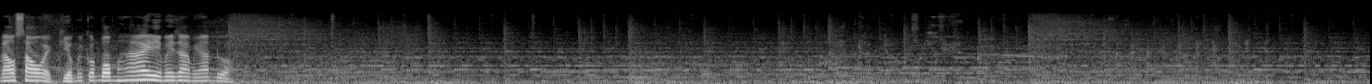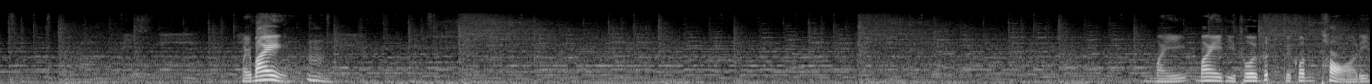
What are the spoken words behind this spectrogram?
Rao sau phải kiếm cái con bom hai thì mới ra mới ăn được. Máy bay. Ừ. Máy bay thì thôi vứt cái con thỏ đi.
